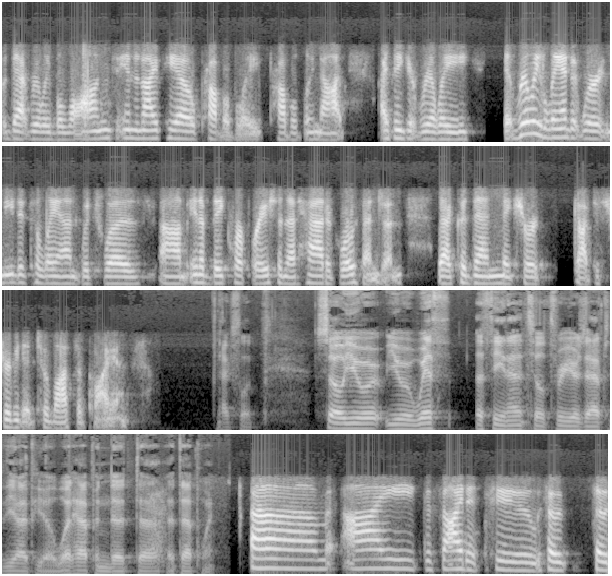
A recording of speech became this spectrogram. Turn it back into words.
that really belonged in an IPO? Probably, probably not. I think it really it really landed where it needed to land, which was um, in a big corporation that had a growth engine that could then make sure it got distributed to lots of clients. Excellent. So you were you were with Athena until three years after the IPO. What happened at uh, at that point? Um, I decided to so so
